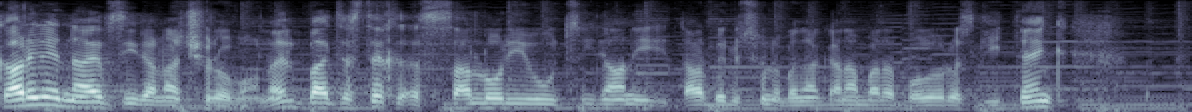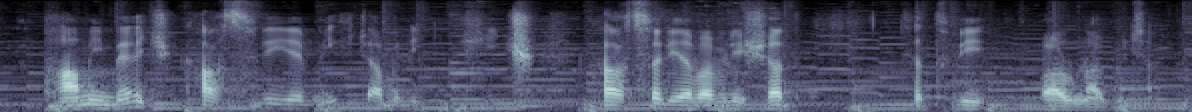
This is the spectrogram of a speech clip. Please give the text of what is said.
կարելի է նաև ծիրանաչրով անել, բայց այստեղ սալորի ու ծիրանի տարբերությունը բնականաբար բոլորս գիտենք, համի մեջ քաղցրի եւ մի քիչ ավելի քիչ քաղցր եւ ավելի շատ թթվի բարունակությամբ։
